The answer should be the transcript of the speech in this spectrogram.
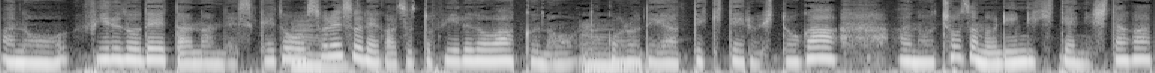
あの、フィールドデータなんですけど、うん、それぞれがずっとフィールドワークのところでやってきてる人が、うん、あの、調査の倫理規定に従っ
